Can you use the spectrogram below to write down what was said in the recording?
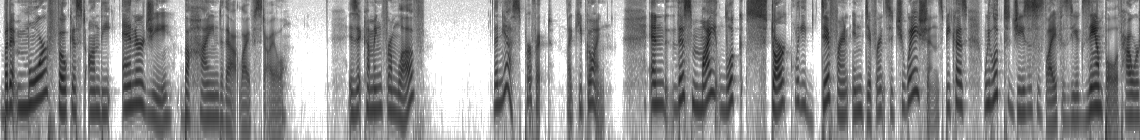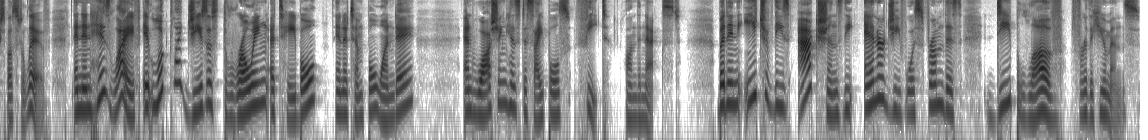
but it more focused on the energy behind that lifestyle? Is it coming from love? Then yes, perfect. Like keep going. And this might look starkly different in different situations because we look to Jesus' life as the example of how we're supposed to live. And in his life, it looked like Jesus throwing a table in a temple one day and washing his disciples' feet on the next. But in each of these actions, the energy was from this deep love for the humans.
